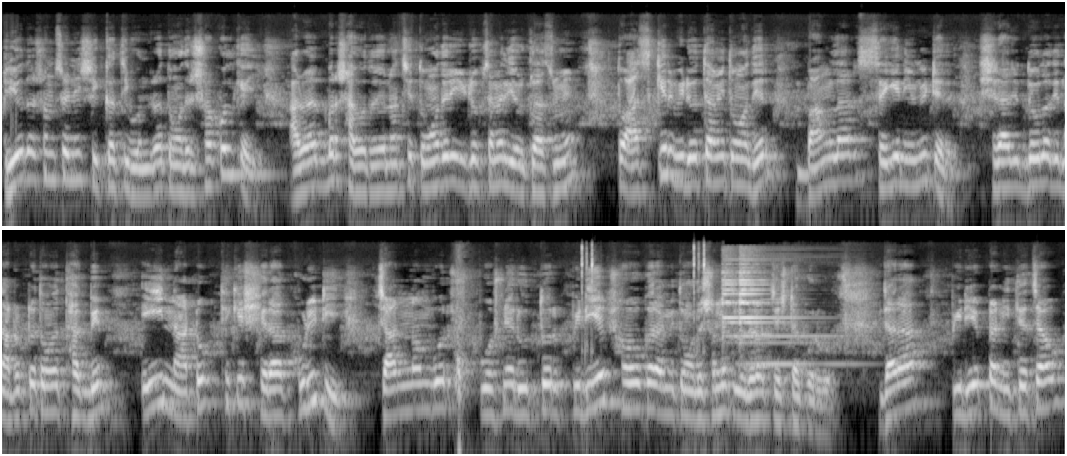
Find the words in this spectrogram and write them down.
প্রিয় দশম শ্রেণির শিক্ষার্থী বন্ধুরা, তোমাদের সকলকেই আরও একবার স্বাগত জানাচ্ছি তোমাদের ইউটিউব চ্যানেল ইউর ক্লাসরুমে। তো আজকের ভিডিওতে আমি তোমাদের বাংলার সেকেন্ড ইউনিটের সিরাজউদ্দৌলা যে নাটকটা তোমাদের থাকবে এই নাটক থেকে সেরা কুড়িটি চার নম্বর প্রশ্নের উত্তর পিডিএফ সহকারে আমি তোমাদের সামনে তুলে ধরার চেষ্টা করব। যারা পিডিএফটা নিতে চাও,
